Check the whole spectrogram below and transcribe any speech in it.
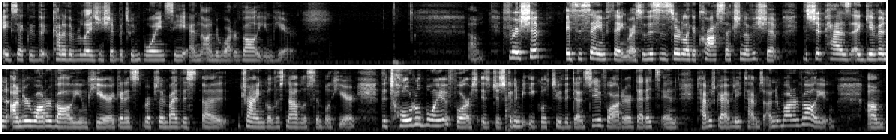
exactly the kind of the relationship between buoyancy and the underwater volume here. Um, for a ship it's the same thing, right? So this is sort of like a cross section of a ship. The ship has a given underwater volume here. Again, it's represented by this uh, triangle, this nabla symbol here. The total buoyant force is just going to be equal to the density of water that it's in times gravity times underwater volume. Um,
